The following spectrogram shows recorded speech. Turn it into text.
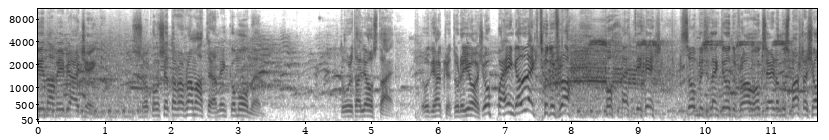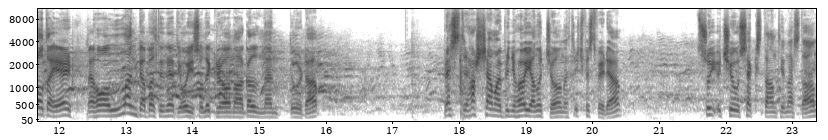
Rina vid Bjärking. Så kommer skjuta fram framåt där, Minko Månen. hon. Dore Taljostein. Ut i högre, Dore det görs upp och hänga läkt utifrån. Och det är så mycket läkt utifrån. Och så är det nu smarta tjata här. Men hon langa bulten ner till oj så lyckas hon ha golden Dore Brester Harshamar brinner höja nu. Hon är inte först för det. 23-16 till nästan.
